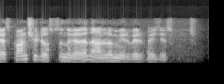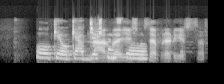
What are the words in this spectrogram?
రెస్పాన్స్ షీట్ వస్తుంది కదా దానిలో మీరు వెరిఫై చేసుకోవచ్చు. ఓకే ఓకే. అబ్జెక్షన్స్ నార్మలైజేషన్ సెపరేట్గా ఇస్తారు.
